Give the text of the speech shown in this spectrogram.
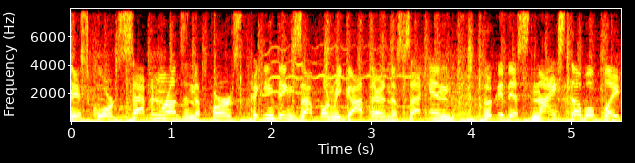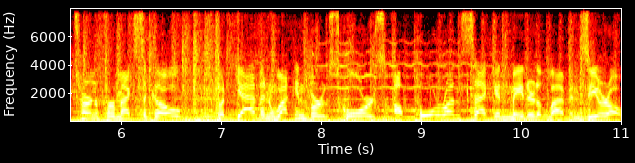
They scored seven runs in the first, picking things up when we got there in the second. Look at this nice double play turn for Mexico, but Gavin Weckenberg scores a four-run second, made it 11-0.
